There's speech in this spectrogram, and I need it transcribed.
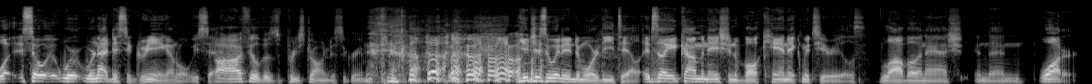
Well, so we're we're not disagreeing on what we said. Uh, I feel there's a pretty strong disagreement. you just went into more detail. It's like a combination of volcanic materials, lava and ash, and then water.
